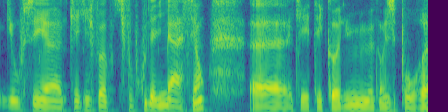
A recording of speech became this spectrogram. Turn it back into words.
il y a aussi quelqu'un qui fait, qui fait beaucoup d'animation, qui a été connu, comme je dis, pour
